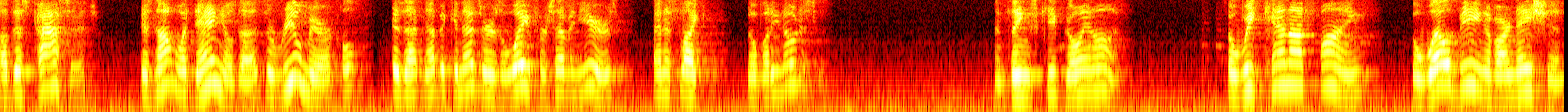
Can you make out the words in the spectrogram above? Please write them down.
of this passage is not what Daniel does. The real miracle is that Nebuchadnezzar is away for seven years, and it's like nobody notices. And things keep going on. So we cannot find the well being of our nation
